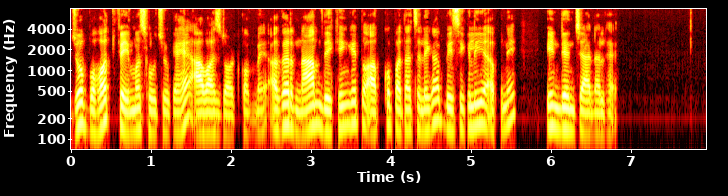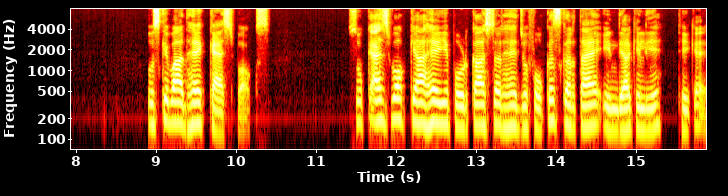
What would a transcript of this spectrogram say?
जो बहुत फ़ेमस हो चुके हैं आवाज़ डॉट कॉम में। अगर नाम देखेंगे तो आपको पता चलेगा बेसिकली ये अपने इंडियन चैनल है। उसके बाद है cash box so cash box क्या है? ये पॉडकास्टर है जो फोकस करता है इंडिया के लिए, ठीक है?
